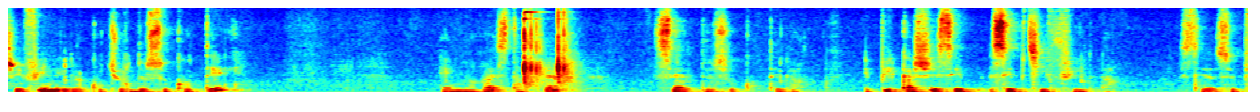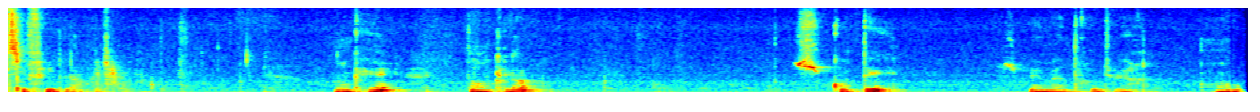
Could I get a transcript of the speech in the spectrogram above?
J'ai fini la couture de ce côté. Il me reste à faire celle de ce côté-là. Et puis cacher ces, ces petits fils-là c'est ce petit fil là ok. Donc là ce côté je vais m'introduire en haut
